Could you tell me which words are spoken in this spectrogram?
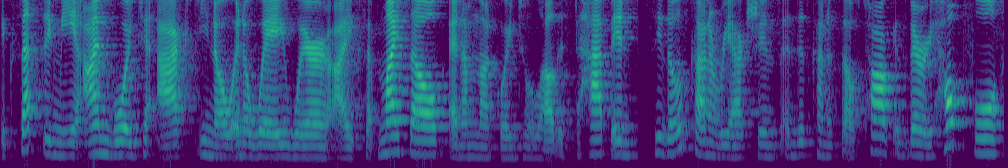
accepting me, I'm going to act, you know, in a way where I accept myself and I'm not going to allow this to happen. See, those kind of reactions and this kind of self talk is very helpful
